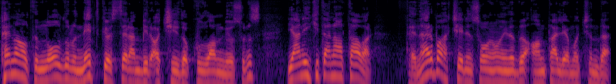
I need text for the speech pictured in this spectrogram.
Penaltının olduğunu net gösteren bir açıyı da kullanmıyorsunuz. Yani iki tane hata var. Fenerbahçe'nin son oynadığı Antalya maçında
